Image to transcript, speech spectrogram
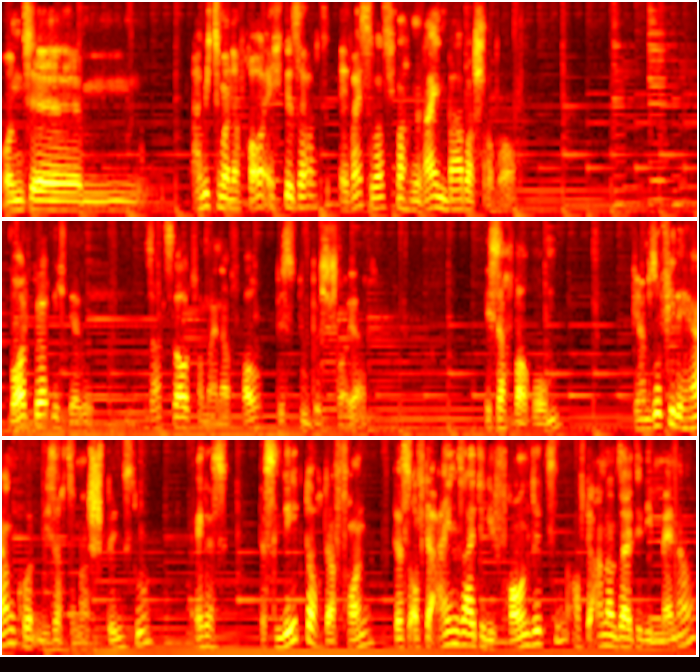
Und ähm, habe ich zu meiner Frau echt gesagt, ey, weißt du was, ich mache einen reinen Barbershop auf. Wortwörtlich der Satzlaut von meiner Frau, bist du bescheuert? Ich sag, warum? Wir haben so viele Herrenkunden, die sagten, mal, spinnst du? Ey, das, das lebt doch davon, dass auf der einen Seite die Frauen sitzen, auf der anderen Seite die Männer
